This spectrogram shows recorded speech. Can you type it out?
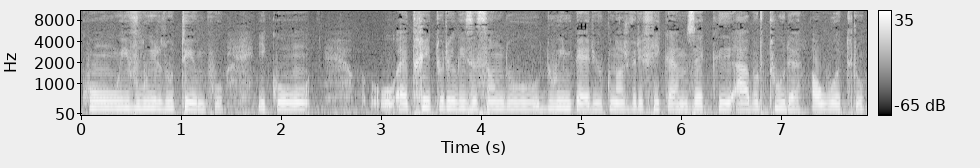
Com o evoluir do tempo e com a territorialização do, do Império, o que nós verificamos é que a abertura ao outro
